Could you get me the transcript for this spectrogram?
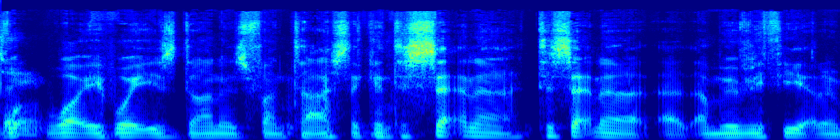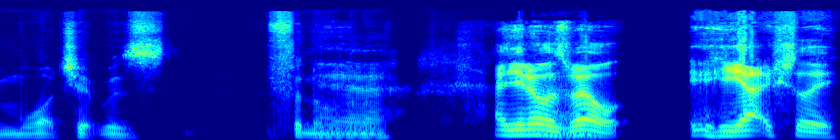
what, what, he, what he's done is fantastic, and to sit in a to sit in a, a movie theater and watch it was phenomenal. Yeah. And you know, um, as well, he actually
